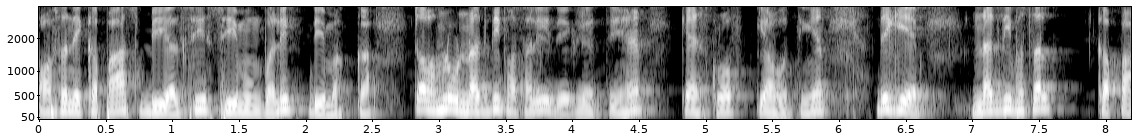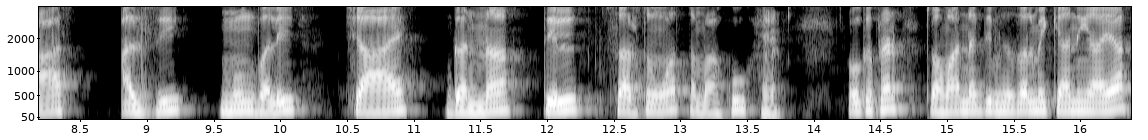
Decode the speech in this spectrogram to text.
ऑप्शन ए कपास बी अलसी सी मूंगफली डी मक्का। तो अब हम लोग नकदी फ़सल ही देख लेते हैं कैश क्रॉप क्या होती हैं। देखिए नकदी फ़सल, कपास, अलसी, मूंगफली, चाय, गन्ना, तिल, सरसों और तंबाकू हैं। ओके फ्रेंड तो हमारे नकदी फ़सल में क्या नहीं आया?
